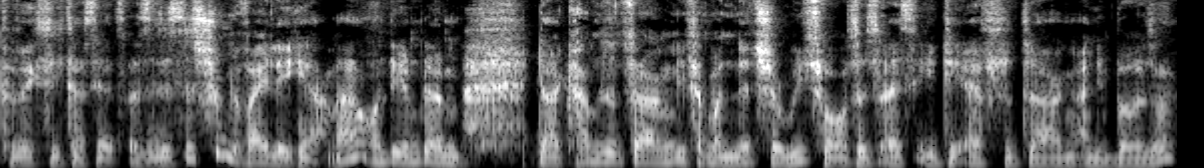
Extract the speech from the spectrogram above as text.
verwechsel ich das jetzt? Also das ist schon eine Weile her, ne? Und eben, ähm, da kam sozusagen, ich sag mal, Natural Resources als ETF sozusagen an die Börse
